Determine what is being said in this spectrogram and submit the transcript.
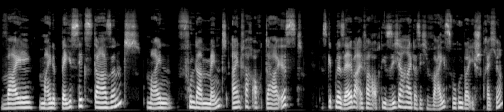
weil meine Basics da sind, mein Fundament einfach auch da ist. Das gibt mir selber einfach auch die Sicherheit, dass ich weiß, worüber ich spreche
